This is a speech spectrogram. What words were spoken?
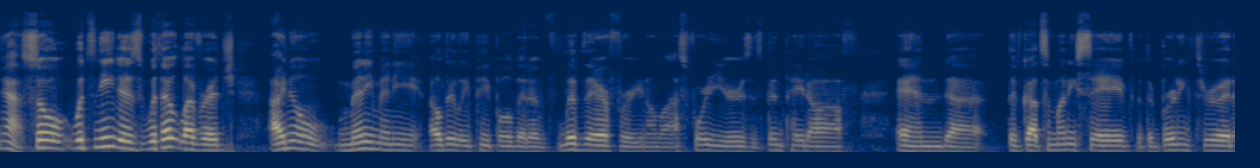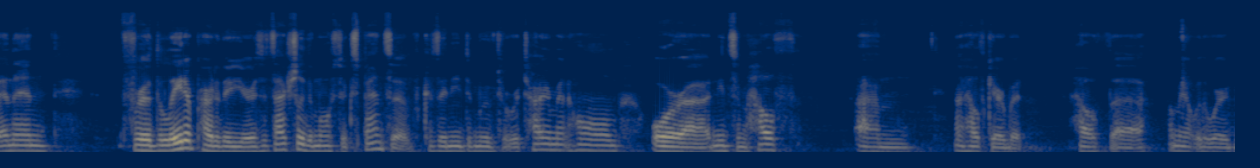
Yeah. So what's neat is without leverage, I know many, many elderly people that have lived there for you know the last forty years. It's been paid off, and uh, they've got some money saved, but they're burning through it. And then for the later part of their years, it's actually the most expensive because they need to move to a retirement home or uh, need some health, um, not healthcare, but health. Uh, help me out with a word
